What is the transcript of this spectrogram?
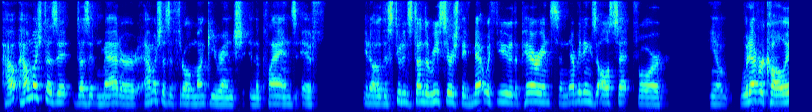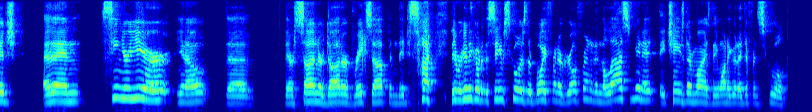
how how much does it does it matter? How much does it throw a monkey wrench in the plans if you know the students done the research, they've met with you, the parents, and everything's all set for you know whatever college, and then senior year, you know the their son or daughter breaks up and they decide they were going to go to the same school as their boyfriend or girlfriend and then the last minute they change their minds. They want to go to a different school.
